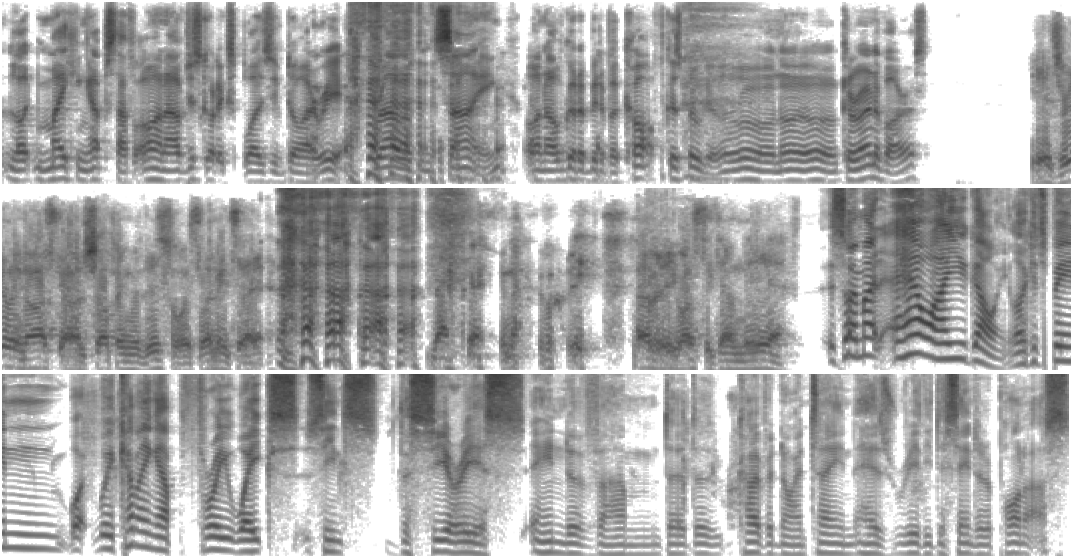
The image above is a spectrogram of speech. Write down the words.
like making up stuff. Oh no, I've just got explosive diarrhea, rather than saying, "Oh no, I've got a bit of a cough," because people go, "Oh no, coronavirus." Yeah, it's really nice going shopping with this voice. Let me tell you, nobody, nobody wants to come near. So, mate, how are you going? Like, it's been what we're coming up three weeks since the serious end of um, the, the COVID nineteen has really descended upon us.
